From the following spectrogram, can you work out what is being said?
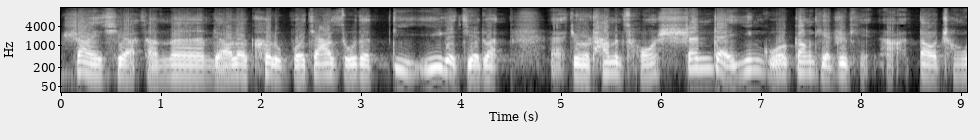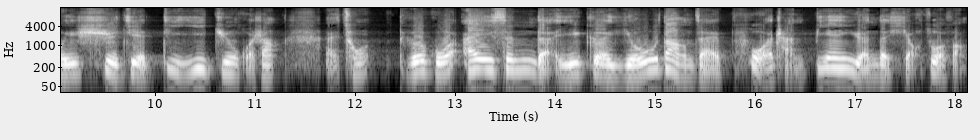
上一期啊，咱们聊了克鲁伯家族的第一个阶段，哎，就是他们从山寨英国钢铁制品啊，到成为世界第一军火商，哎，从德国埃森的一个游荡在破产边缘的小作坊，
